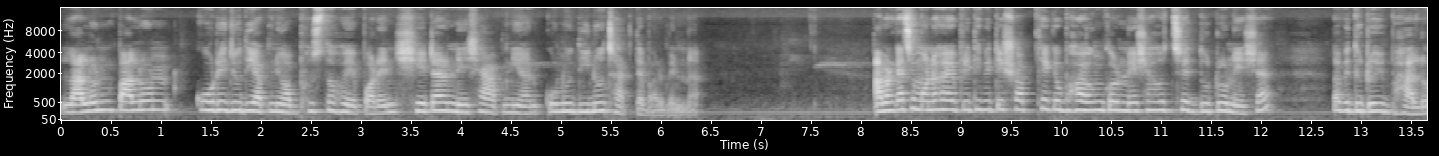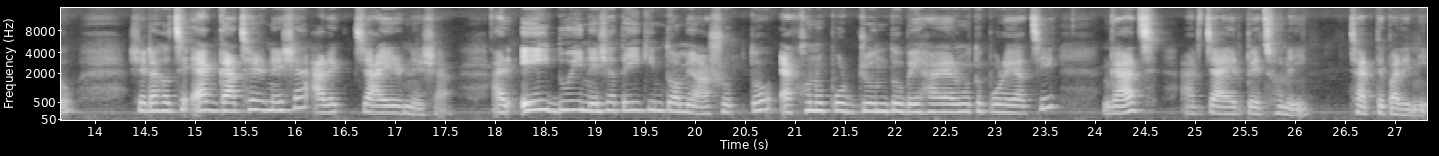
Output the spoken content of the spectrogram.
লালন পালন করে যদি আপনি অভ্যস্ত হয়ে পড়েন, সেটার নেশা আপনি আর কোনো দিনও ছাড়তে পারবেন না। আমার কাছে মনে হয় পৃথিবীতে সব থেকে ভয়ঙ্কর নেশা হচ্ছে দুটো নেশা, তবে দুটোই ভালো। সেটা হচ্ছে এক গাছের নেশা আর এক চায়ের নেশা। আর এই দুই নেশাতেই কিন্তু আমি আসক্ত। এখনও পর্যন্ত বেহায়ার মতো পড়ে আছি, গাছ আর চায়ের পেছনেই ছাড়তে পারিনি।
